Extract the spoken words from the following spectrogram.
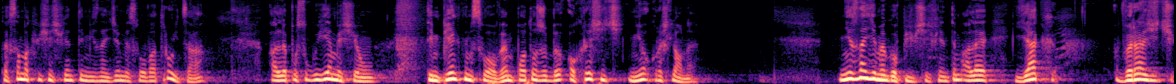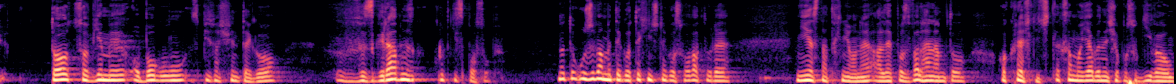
Tak samo w Piśmie Świętym nie znajdziemy słowa Trójca, ale posługujemy się tym pięknym słowem po to, żeby określić nieokreślone. Nie znajdziemy go w Piśmie Świętym, ale jak wyrazić to, co wiemy o Bogu z Pisma Świętego w zgrabny, krótki sposób? No to używamy tego technicznego słowa, które nie jest natchnione, ale pozwala nam to określić. Tak samo ja będę się posługiwał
